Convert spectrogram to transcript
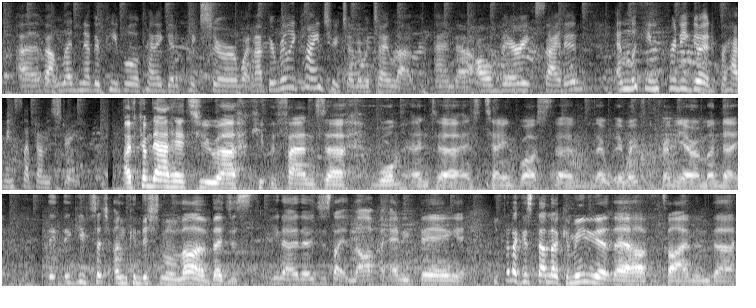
uh, about letting other people kind of get a picture or whatnot. They're really kind to each other, which I love, and uh, all very excited and looking pretty good for having slept on the street. I've come down here to uh, keep the fans uh, warm and entertained whilst um, they, they wait for the premiere on Monday they, they, give such unconditional love. They're just, you know, they're just like laugh at anything. You feel like a stand-up comedian there half the time, and uh,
